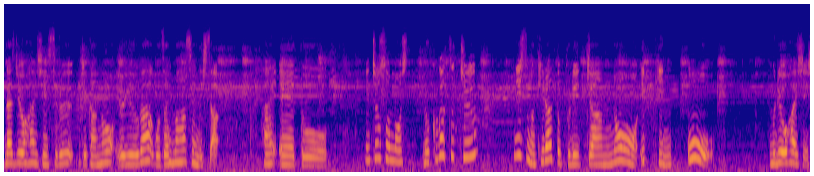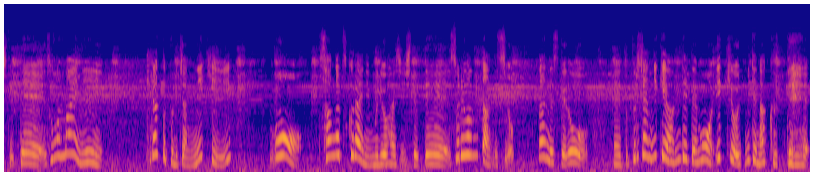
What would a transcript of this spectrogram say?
ラジオ配信する時間の余裕がございませんでした。はい、えーと、一応その6月中にそのキラッとプリちゃんの一期を無料配信しててその前にキラッとプリちゃん2期も3月くらいに無料配信しててそれは見たんですよ。なんですけど、えー、とプリちゃん2期は見てても1期を見てなくって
